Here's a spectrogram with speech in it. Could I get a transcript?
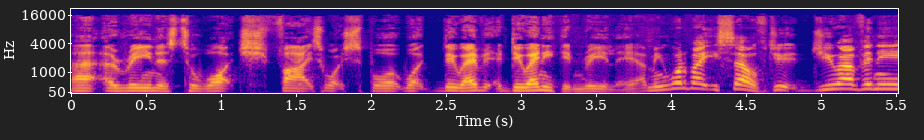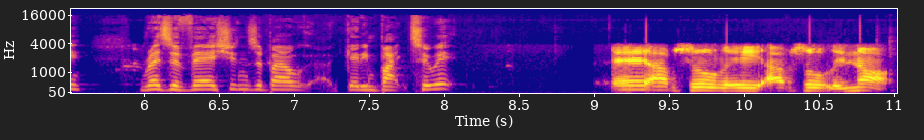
uh, arenas to watch fights, watch sport, what do every, do anything really. I mean, what about yourself? Do you, do you have any reservations about getting back to it? Uh, absolutely, absolutely not.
